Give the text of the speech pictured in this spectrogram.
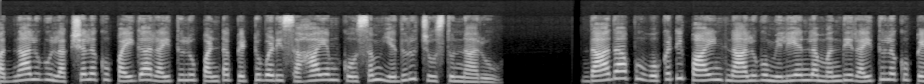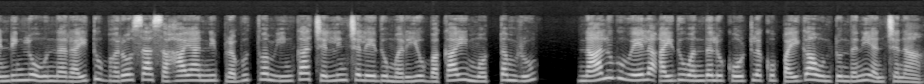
పద్నాలుగు లక్షలకు పైగా రైతులు పంట పెట్టుబడి సహాయం కోసం ఎదురు చూస్తున్నారు దాదాపు ఒకటి పాయింట్ నాలుగు మిలియన్ల మంది రైతులకు పెండింగ్లో ఉన్న రైతు భరోసా సహాయాన్ని ప్రభుత్వం ఇంకా చెల్లించలేదు మరియు బకాయి మొత్తం రూ. నాలుగు వేల ఐదు వందలు కోట్లకు పైగా ఉంటుందని అంచనా.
